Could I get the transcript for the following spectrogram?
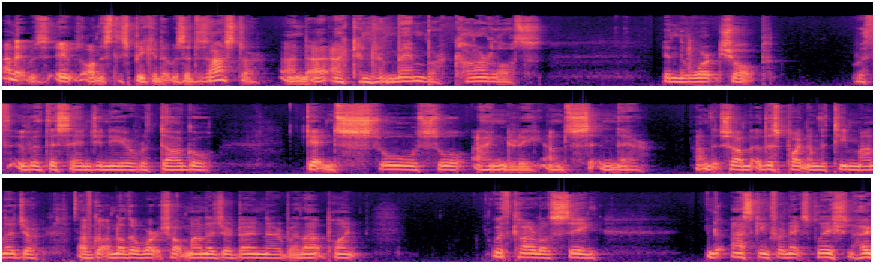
And it was, it was honestly speaking, it was a disaster. And I, I can remember Carlos in the workshop with with this engineer with Dago getting so so angry. I'm sitting there. I'm the, so I'm, at this point I'm the team manager. I've got another workshop manager down there by that point, with Carlos saying, you know, asking for an explanation. How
